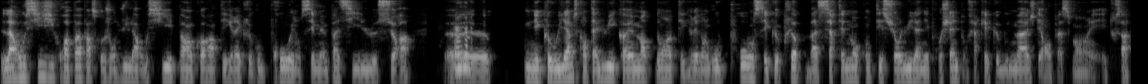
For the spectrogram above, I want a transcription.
La Roussie, j'y crois pas parce qu'aujourd'hui, la Roussie n'est pas encore intégrée avec le groupe pro et on ne sait même pas s'il le sera. Euh, Neko Williams, quant à lui, est quand même maintenant intégré dans le groupe pro. On sait que Klopp va certainement compter sur lui l'année prochaine pour faire quelques bouts de match, des remplacements et, tout ça.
